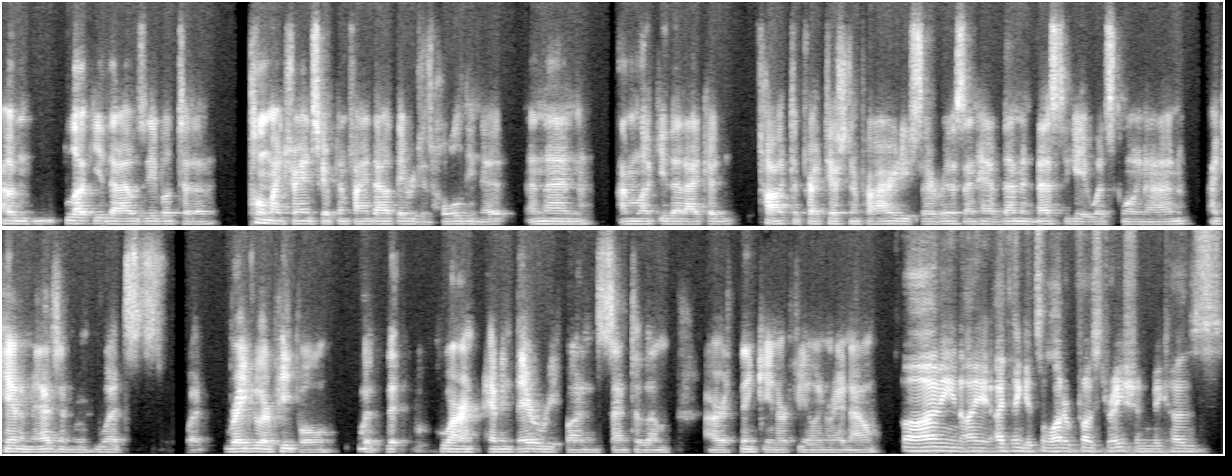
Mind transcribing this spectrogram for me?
I'm lucky that I was able to pull my transcript and find out they were just holding it. And then I'm lucky that I could talk to practitioner priority service and have them investigate what's going on. I can't imagine what's what regular people with the, who aren't having their refunds sent to them are thinking or feeling right now. Well, I mean, I, I think it's a lot of frustration because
